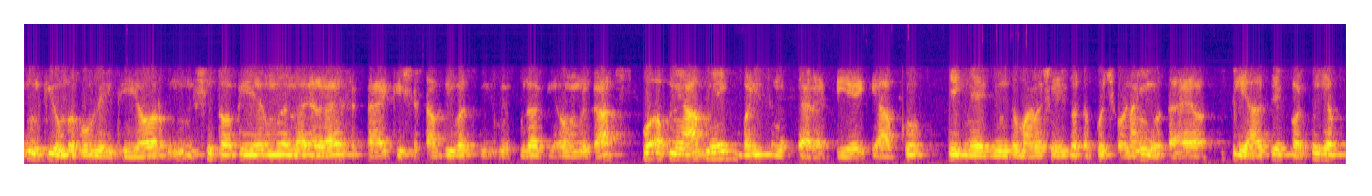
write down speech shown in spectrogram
इनकी उम्र हो गई थी और निश्चित तौर पर यह उम्र अंदाज़ा लगाया सकता है कि शताब्दी वर्ष इसमें पूरा किया उम्र का। वो अपने आप में एक बड़ी समस्या रहती है कि आपको एक न एक दिन तो मानव शरीर को सब कुछ छोड़ना ही होता है और इस लिहाज से परसों जब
